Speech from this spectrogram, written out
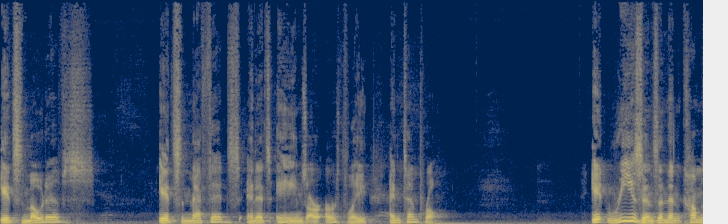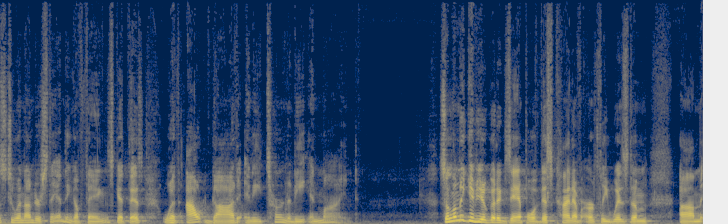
its motives, its methods, and its aims are earthly and temporal. It reasons and then comes to an understanding of things, get this, without God and eternity in mind. So let me give you a good example of this kind of earthly wisdom. Um,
